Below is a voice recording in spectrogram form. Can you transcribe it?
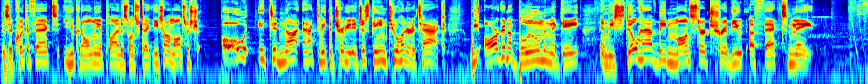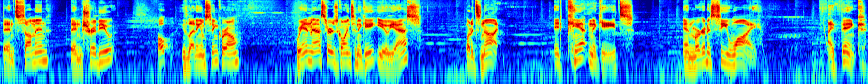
There's a quick effect. You can only apply this once for tech. Each time a monster... Oh, it did not activate the tribute. It just gained 200 attack. We are to bloom and negate, and we still have the monster tribute effect mate. Then summon, then tribute. Oh, he's letting him synchro. Grandmaster is going to negate you, yes? But it's not. It can't negate, and we're going to see why. I think.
